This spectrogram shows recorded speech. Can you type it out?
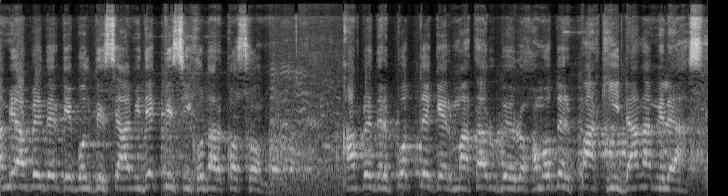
আমি আপনাদেরকে বলতেছি, আমি দেখতেছি খোদার কসম। আপনাদের প্রত্যেকের মাথার উপরে রহমতের পাখি ডানা মেলে আছে।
